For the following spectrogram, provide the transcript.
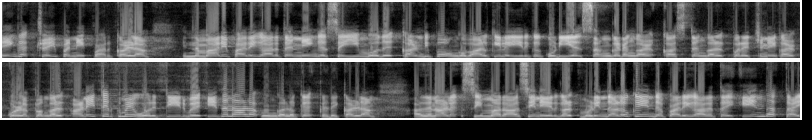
நீங்கள் ட்ரை பண்ணி பார்க்கலாம். இந்த மாதிரி பரிகாரத்தை நீங்கள் செய்யும்போது கண்டிப்பாக உங்கள் வாழ்க்கையில் இருக்கக்கூடிய சங்கடங்கள் கஷ்டங்கள் பிரச்சனைகள் குழப்பங்கள் அனைத்திற்குமே ஒரு தீர்வு இதனால் உங்களுக்கு கிடைக்கலாம். அதனால் சிம்ம ராசி நேர்கள் முடிந்த அளவுக்கு இந்த பரிகாரத்தை இந்த தை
